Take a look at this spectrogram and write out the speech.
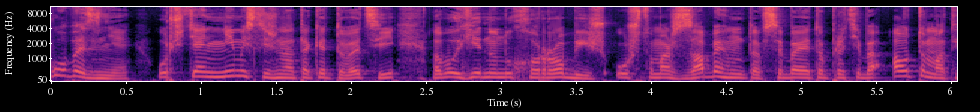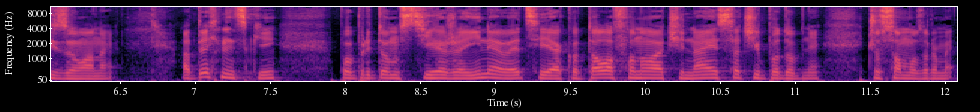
Vôbec nie. Určite ani nemyslíš na takéto veci, lebo ich jednoducho robíš. Už to máš zabehnuté v sebe, je to pre teba automatizované. A technicky, popri tom stíhaš aj iné veci ako telefonovať či najesť sa či podobne, čo samozrejme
